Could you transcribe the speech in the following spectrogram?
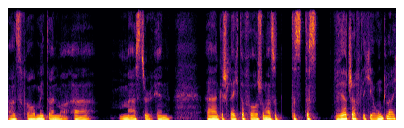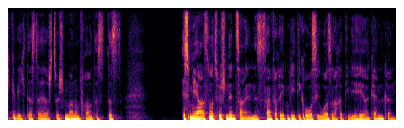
als Frau mit einem äh, Master in äh, Geschlechterforschung. Also das, das wirtschaftliche Ungleichgewicht, das da herrscht zwischen Mann und Frau, das, das ist mehr als nur zwischen den Zeilen. Es ist einfach irgendwie die große Ursache, die wir hier erkennen können.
